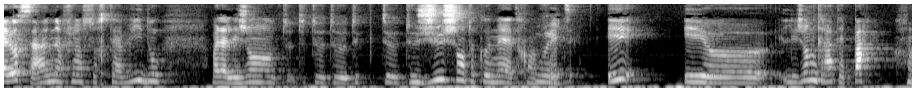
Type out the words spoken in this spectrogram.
alors ça a une influence sur ta vie. Donc voilà, les gens te, te, te, te jugent sans te connaître en fait. Et, et euh, les gens ne grattaient pas.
